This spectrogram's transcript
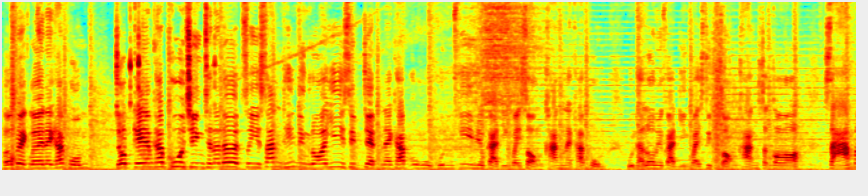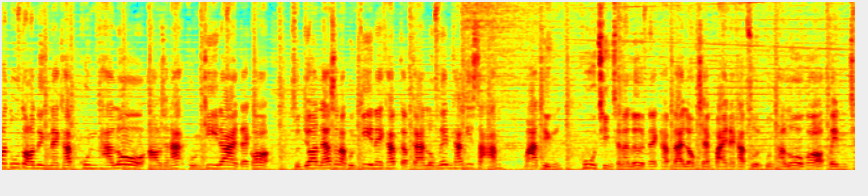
เพอร์เฟกเลยนะครับผมจบเกมครับ คู่ชิงชนะเลิศซีซั่นที่ 127 นะครับ โอ้โห คุณกี้มีโอกาสยิงไป 2 ครั้งนะครับผม คุณทาโร่มีโอกาสยิงไป 12 ครั้ง สกอร์ 3 ประตูต่อ1นะครับคุณทาโร่เอาชนะคุณกี้ได้ แต่ก็สุดยอดแล้วสำหรับคุณกี้นะครับกับการลงเล่นครั้งที่ 3 มาถึงคู่ชิงชนะเลิศนะครับได้รองแชมป์ไปนะครับส่วนคุณทาโร่ก็เป็นแช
